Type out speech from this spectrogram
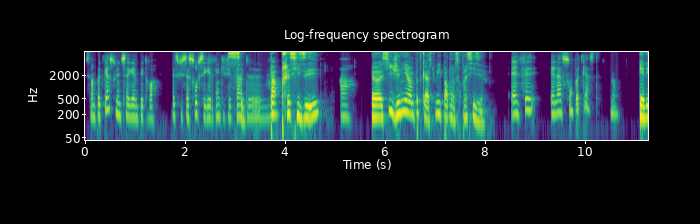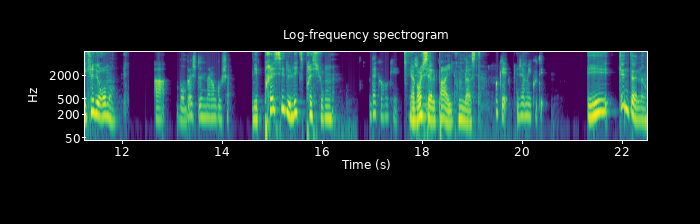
C'est un podcast ou une saga MP3 Est-ce que ça se trouve, c'est quelqu'un qui fait plein de. Pas précisé. Ah, Euh, si, Génie a un podcast. Oui, pardon, c'est précisé. elle fait. Elle a son podcast? Non. Et elle écrit des romans. Ah, bon, bah, je donne ma langue au chat. Elle est pressée de l'expression. D'accord, ok. Et à Bruxelles, pareil, comme Blast. Ok, jamais écouté. Et Kenton.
